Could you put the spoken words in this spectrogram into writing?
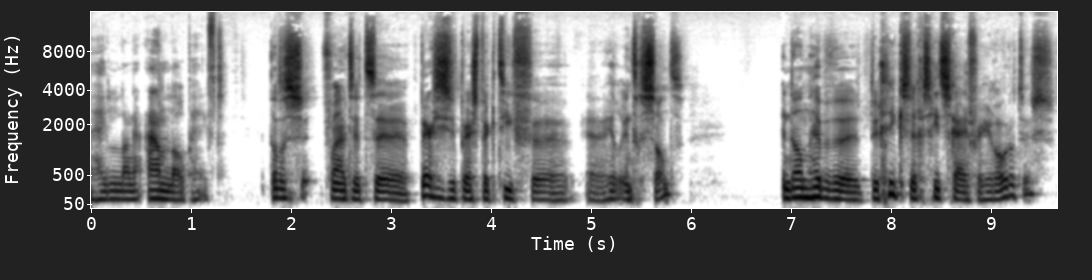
hele lange aanloop heeft. Dat is vanuit het uh, Persische perspectief uh, uh, heel interessant. En dan hebben we de Griekse geschiedschrijver Herodotus.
